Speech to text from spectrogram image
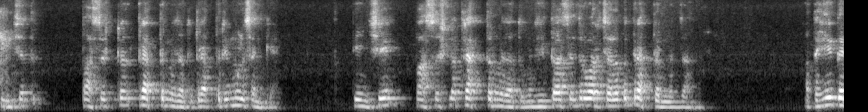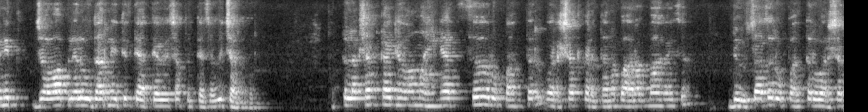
तीनशे पासष्ट त्र्याहत्तरने जातो. त्र्याहत्तर ही मूळ संख्या. तीनशे पासष्टला त्र्याहत्तरने जातो. म्हणजे इथं असेल तर वर्षाला पण त्र्याहत्तरनेच जाणार. आता हे गणित जेव्हा आपल्याला उदाहरण येतील त्या त्यावेळेस आपण त्याचा विचार करू. फक्त लक्षात काय ठेवा महिन्याचं रूपांतर वर्षात करताना बारा भागायचं दिवसाचं रूपांतर वर्षात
